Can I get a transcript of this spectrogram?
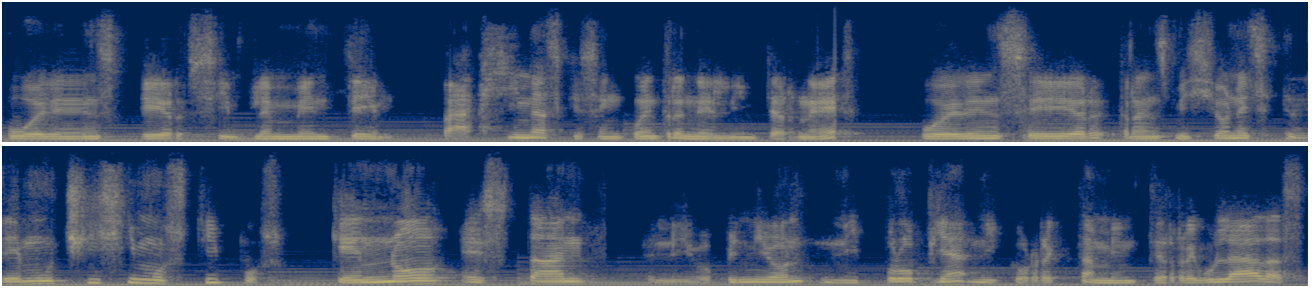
pueden ser simplemente páginas que se encuentran en el Internet, pueden ser transmisiones de muchísimos tipos que no están, en mi opinión, ni propia ni correctamente reguladas,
